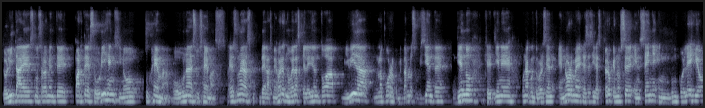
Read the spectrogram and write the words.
Lolita es no solamente parte de su origen, sino su gema o una de sus gemas. Es una de las, mejores novelas que he leído en toda mi vida, no la puedo recomendar lo suficiente. Entiendo que tiene una controversia enorme, es decir, espero que no se enseñe en ningún colegio,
